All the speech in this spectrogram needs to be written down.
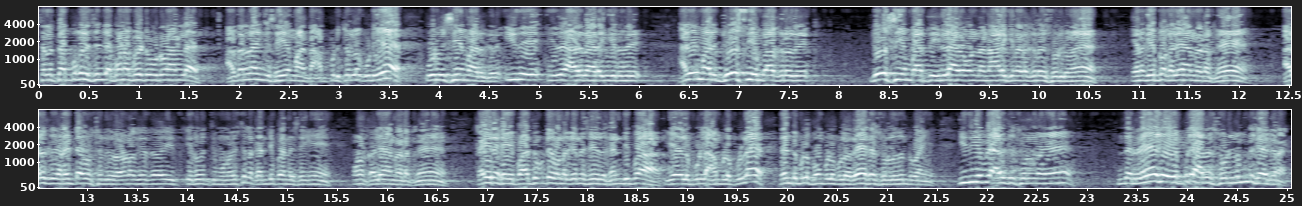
சில தப்புகளை செஞ்ச பணம் போயிட்டு விடுவான்ல. அதெல்லாம் இங்க செய்ய மாட்டான். அப்படி சொல்லக்கூடிய ஒரு விஷயமா இருக்குது. இது இது அதுல அடங்கிறது அதே மாதிரி ஜோசியம் பாக்குறது ஜோசியம் பார்த்து இல்லாத ஒண்ணு நாளைக்கு நடக்கிறத சொல்லுவேன். எனக்கு எப்ப கல்யாணம் நடக்கும்? அதுக்கு கரெக்டாக சொல்லுவேன் உனக்கு இருபத்தி மூணு வயசுல கண்டிப்பா என்ன செய்யும்? உனக்கு கல்யாணம் நடக்கும். கை கையை பார்த்துக்கிட்டு உனக்கு என்ன செய்யுது? கண்டிப்பா ஏழு புள்ள ஆம்பளை புள்ள ரெண்டு புள்ள பொம்பளை புள்ள ரேகை சொல்லுதுன்றவாங்க இது எப்படி அதுக்கு சொல்லணும்? இந்த ரேகை எப்படி அதை சொல்லணும்னு கேட்கிறேன்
